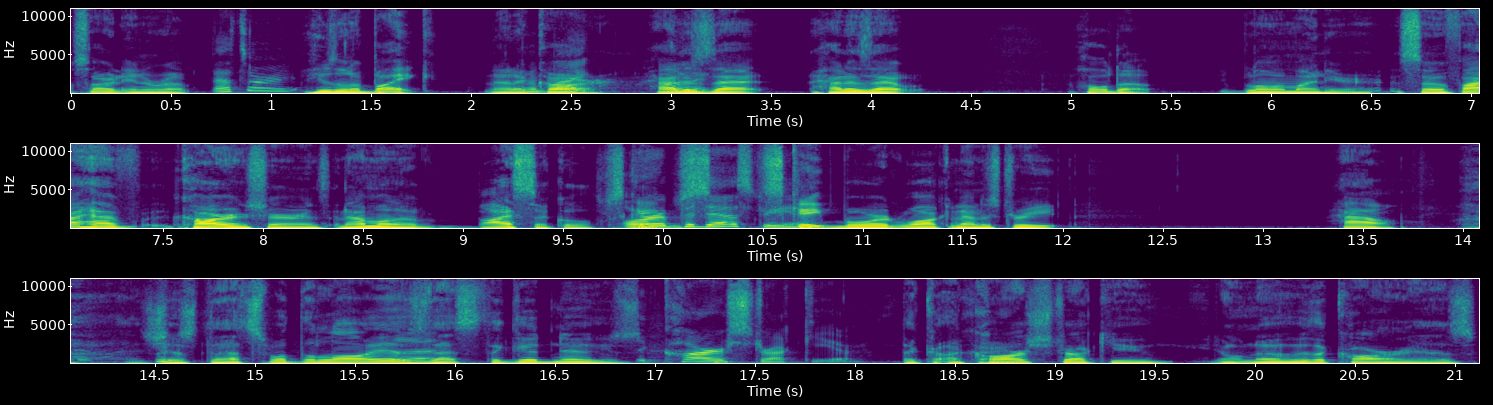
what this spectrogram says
sorry to interrupt. That's all right. He was on a bike, not On a a car. bike. How On does a- that? How does that? Hold up. You blow my mind here. So if I have car insurance and I'm on a bicycle Or a pedestrian. skateboard walking down the street, how? it's just that's what the law is. The- that's the good news. The car struck you. The, a car struck you, you don't know who the car is,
